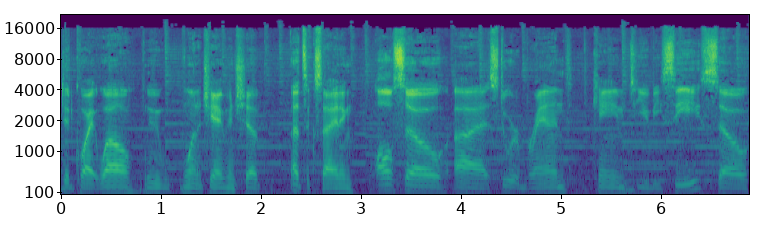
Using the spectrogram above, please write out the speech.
did quite well. We won a championship. That's exciting. Also, uh, Stewart Brand came to UBC, so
